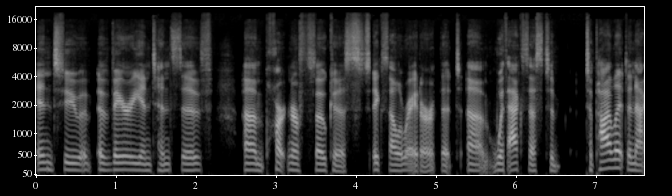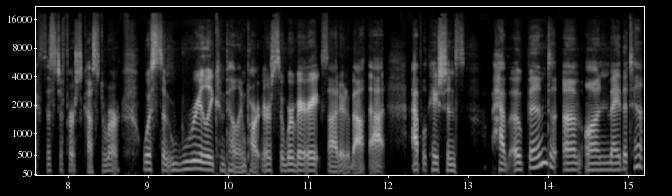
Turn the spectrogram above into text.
into a, a very intensive um, partner-focused accelerator that um, with access to to pilot and access to first customer with some really compelling partners. So we're very excited about that. Applications have opened um, on May the 10th.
